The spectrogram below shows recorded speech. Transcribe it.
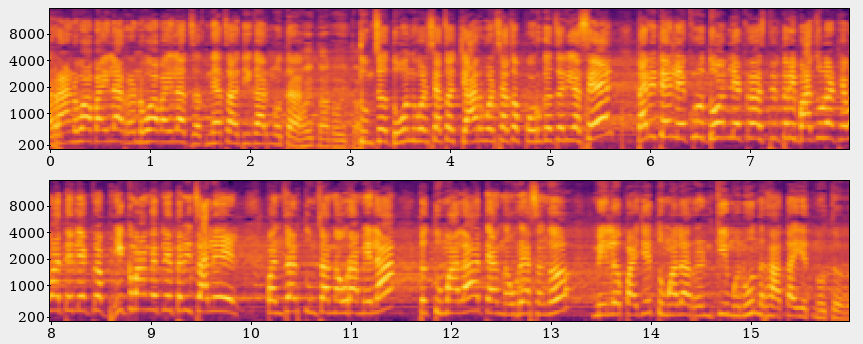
रांडवा बाईला रणवा बाईला जगण्याचा अधिकार नव्हता. तुमचं दोन वर्षाचं चार वर्षाचं पोरग जरी असेल तरी ते लेकरू दोन लेकरं असतील तरी बाजूला ठेवा ते लेकरं भीक मागतले तरी चालेल. पण जर तुमचा नवरा मेला तर तुम्हाला त्या नवऱ्या संग मेलं पाहिजे तुम्हाला रणकी म्हणून राहता येत नव्हतं.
